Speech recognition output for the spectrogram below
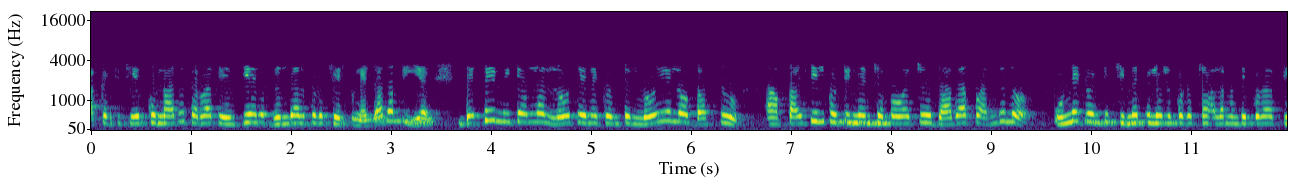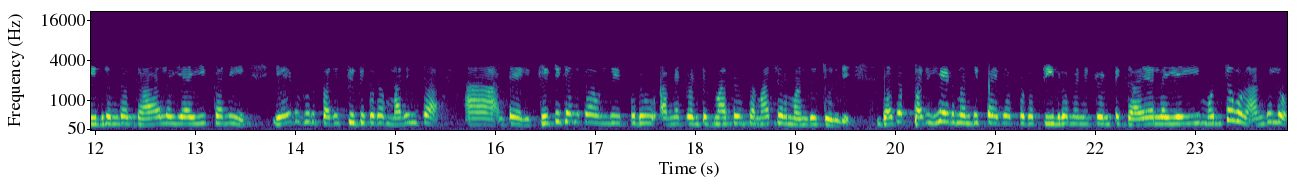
అక్కడికి చేరుకున్నారు. తర్వాత ఎస్డిఆర్ బృందాలు కూడా చేరుకున్నాయి. దాదాపు డెబ్బై మీటర్ల లోతైనటువంటి లోయలో బస్సు పల్టీలు కొట్టిందని చెప్పవచ్చు. దాదాపు అందులో ఉన్నటువంటి చిన్న పిల్లలు కూడా చాలా మంది కూడా తీవ్రంగా గాయాలయ్యాయి. కానీ ఏడుగురు పరిస్థితి కూడా మరింత అంటే క్రిటికల్గా ఉంది ఇప్పుడు అన్నటువంటి మాత్రం సమాచారం అందుతుంది. దాదాపు పదిహేడు మందికి పైగా కూడా తీవ్రమైనటువంటి గాయాలయ్యాయి. మొత్తం కూడా అందులో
